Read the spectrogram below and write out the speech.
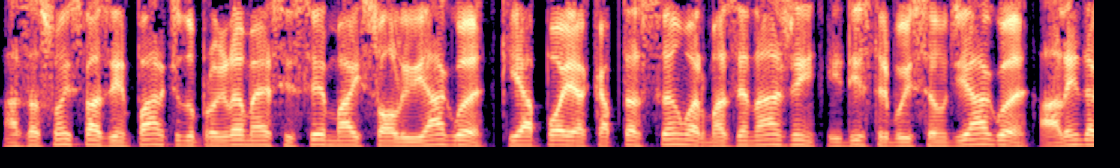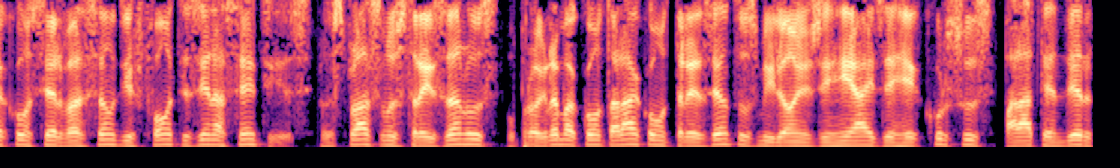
As ações fazem parte do programa SC Mais Solo e Água, que apoia a captação, armazenagem e distribuição de água, além da conservação de fontes e nascentes. Nos próximos três anos, o programa contará com 300 milhões de reais em recursos para atender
